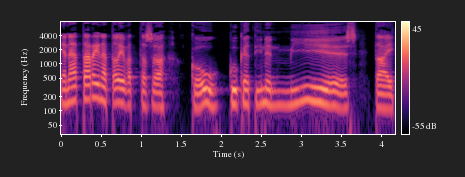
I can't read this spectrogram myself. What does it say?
Ja nämä tarinat olivat tasoa koukkukätinen mies tai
